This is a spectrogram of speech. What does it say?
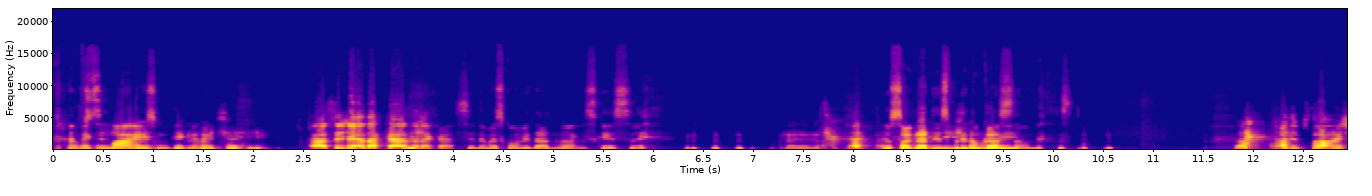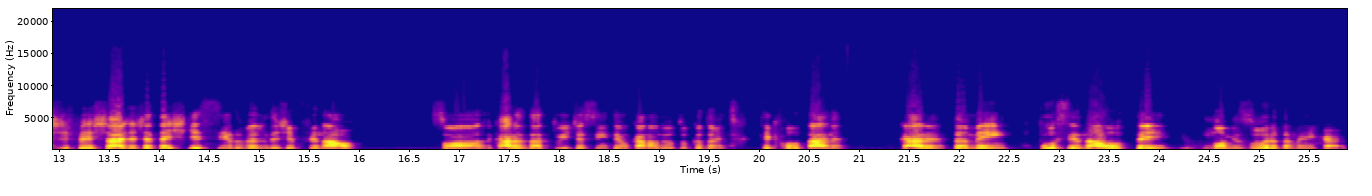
estamos aí com é mais um integrante aí. Ah, você já é da casa, né, cara? Você não é mais convidado, não. Ah, Esquece isso aí. Já, já. Eu só agradeço por educação aí. mesmo. Felipe, só antes de fechar, já tinha até esquecido, velho. Deixei pro final. Só, cara, da Twitch, assim, tem um canal no YouTube que eu também tenho que voltar, né? Cara, também, por sinal, tem nome Zora também, cara.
